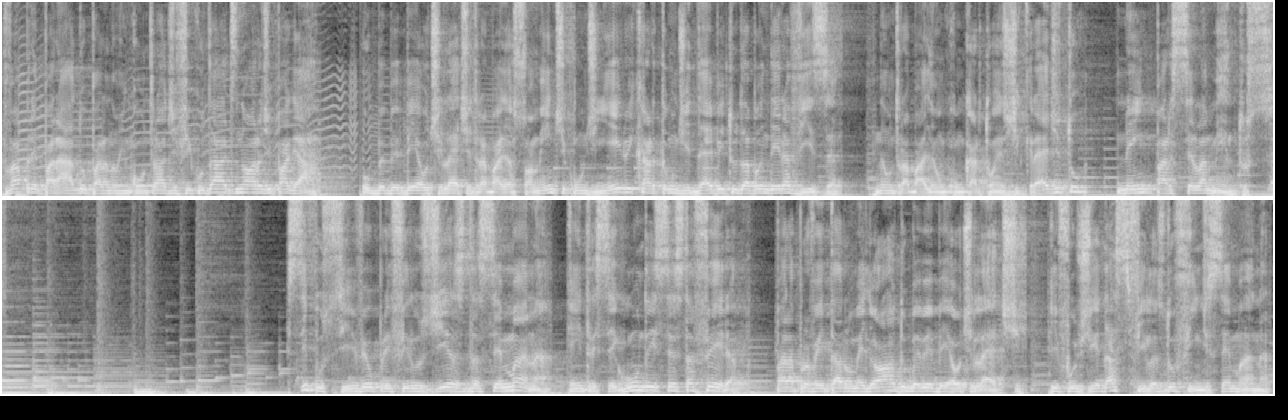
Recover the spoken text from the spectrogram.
Vá preparado para não encontrar dificuldades na hora de pagar. O BBB Outlet trabalha somente com dinheiro e cartão de débito da bandeira Visa. Não trabalham com cartões de crédito nem parcelamentos. Se possível, prefira os dias da semana, entre segunda e sexta-feira, para aproveitar o melhor do BBB Outlet e fugir das filas do fim de semana.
